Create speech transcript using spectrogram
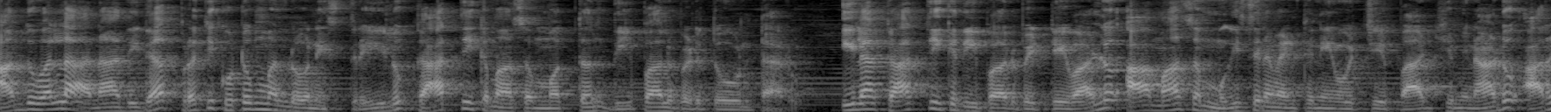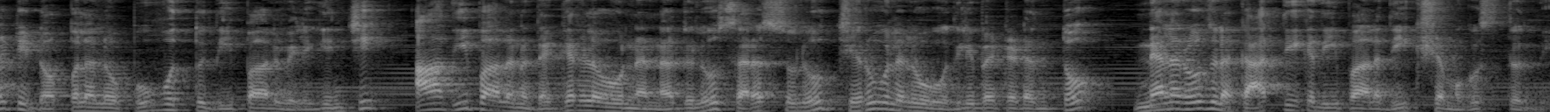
అందువల్ల అనాదిగా ప్రతి కుటుంబంలోని స్త్రీలు కార్తీక మాసం మొత్తం దీపాలు పెడుతూ ఉంటారు. ఇలా కార్తీక దీపాలు పెట్టేవాళ్ళు ఆ మాసం ముగిసిన వెంటనే వచ్చే పాఠ్యమి నాడు అరటి డొప్పలలో పువ్వొత్తు దీపాలు వెలిగించి ఆ దీపాలను దగ్గరలో ఉన్న నదులు సరస్సులు చెరువులలో వదిలిపెట్టడంతో నెల రోజుల కార్తీక దీపాల దీక్ష ముగుస్తుంది.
